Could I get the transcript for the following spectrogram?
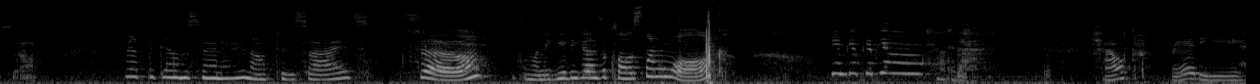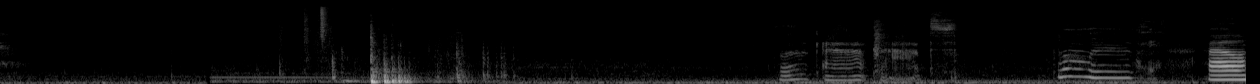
So I wrapped it down the center and off to the sides. So let me give you guys a close little pew, Look at that. How pretty. Look at that. Flawless. Uh,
